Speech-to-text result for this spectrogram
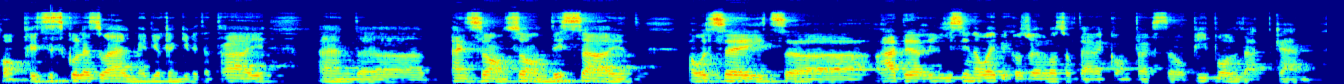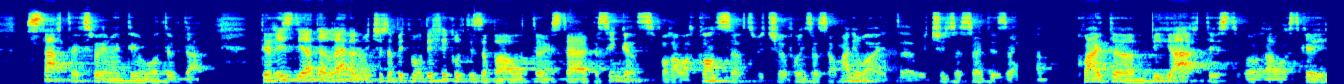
hope is cool as well. Maybe you can give it a try." And uh, and so on. So on this side, I would say it's uh, rather easy in a way because we have lots of direct contacts, so people that can start experimenting what they've done. There is the other level, which is a bit more difficult, is about uh, instead the singers for our concerts, which, uh, for instance, Armani White, uh, which, as I said, is a, quite a big artist for our scale.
